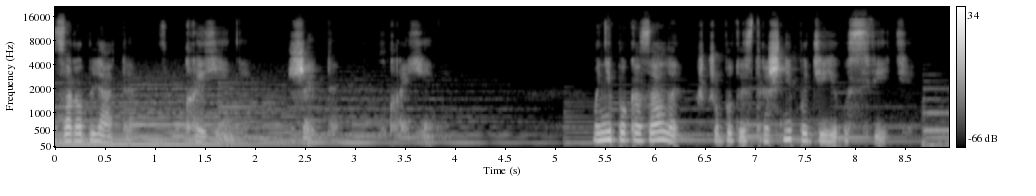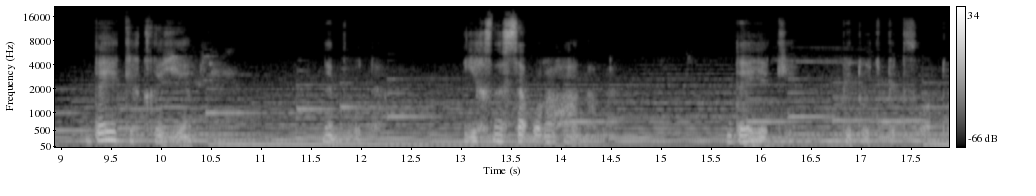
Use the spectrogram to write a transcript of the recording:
заробляти в Україні, жити в Україні. Мені показали, що будуть страшні події у світі. Деяких країн не буде їх знесе ураганами, деякі підуть під воду.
